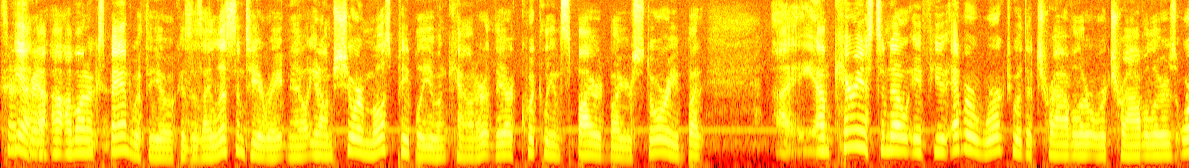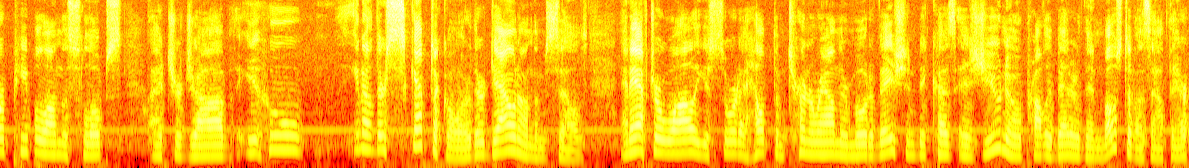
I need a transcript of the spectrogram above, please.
So yeah. I, I want to expand with you because as I listen to you right now, you know, I'm sure most people you encounter they are quickly inspired by your story, but I, I'm curious to know if you ever worked with a traveler or travelers or people on the slopes at your job eh, who, you know, they're skeptical or they're down on themselves, and after a while you sort of help them turn around their motivation because, as you know, probably better than most of us out there,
